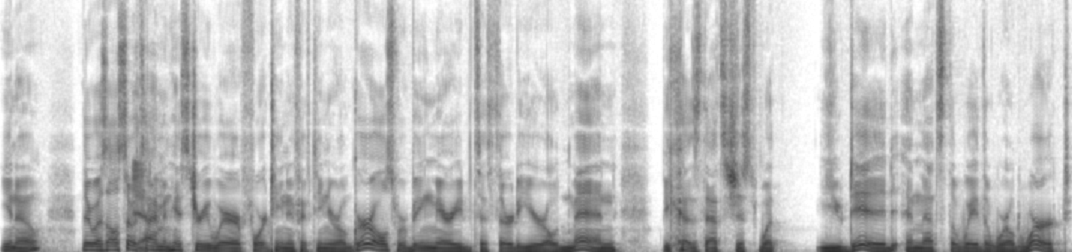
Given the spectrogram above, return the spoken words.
You know, there was also a Yeah. time in history where 14 and 15 year old girls were being married to 30 year old men because that's just what you did. And that's the way the world worked,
